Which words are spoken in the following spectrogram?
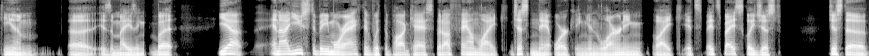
Kim uh, is amazing. But yeah, and I used to be more active with the podcast, but I've found like just networking and learning, like it's it's basically just just a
